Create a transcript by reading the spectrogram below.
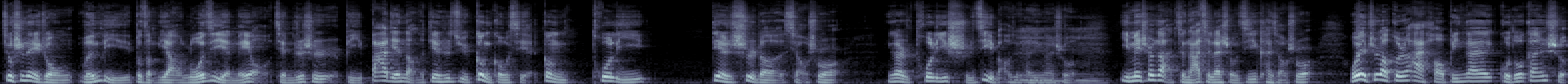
就是那种文笔不怎么样，逻辑也没有，简直是比八点档的电视剧更狗血、更脱离电视的小说，应该是脱离实际吧？我觉得他应该说，一没事干就拿起来手机看小说。我也知道个人爱好不应该过多干涉，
